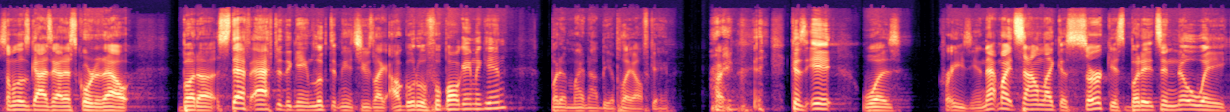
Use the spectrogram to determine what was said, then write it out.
Some of those guys got escorted out. But uh, Steph, after the game, looked at me and she was like, I'll go to a football game again, but it might not be a playoff game, right? Because it was crazy. And that might sound like a circus, but it's in no way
